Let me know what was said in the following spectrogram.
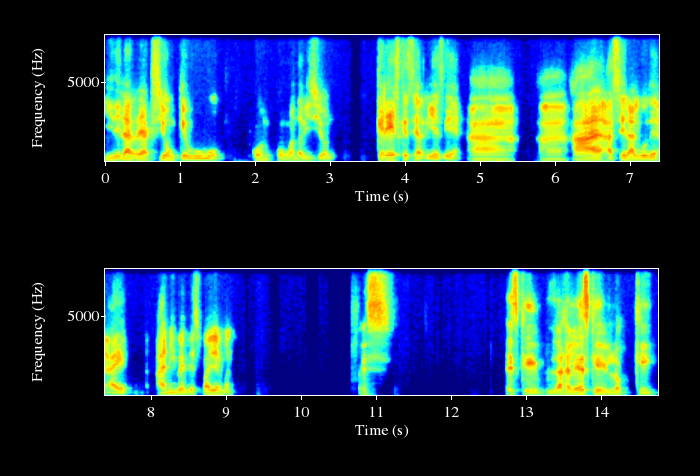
y de la reacción que hubo con, con WandaVision, ¿crees que se arriesgue a, a, a hacer algo de, a, a nivel de Spider-Man? Pues es que la realidad es que lo que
